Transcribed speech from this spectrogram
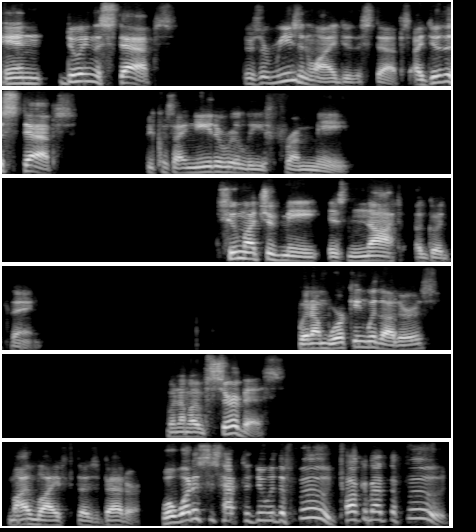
In doing the steps, there's a reason why I do the steps. I do the steps because I need a relief from me. Too much of me is not a good thing. When I'm working with others, when I'm of service, my life does better. Well, what does this have to do with the food? Talk about the food.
